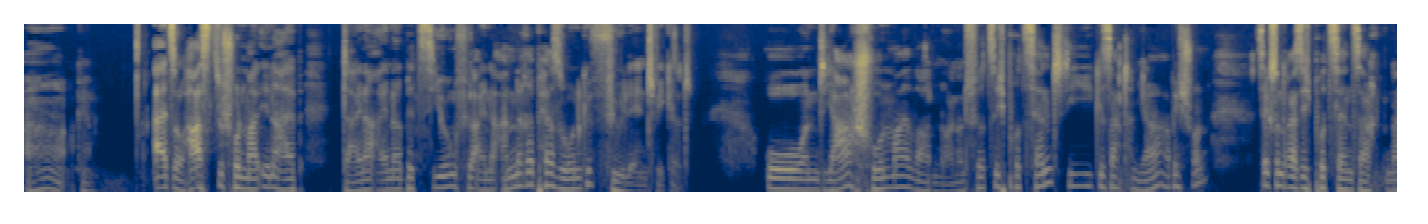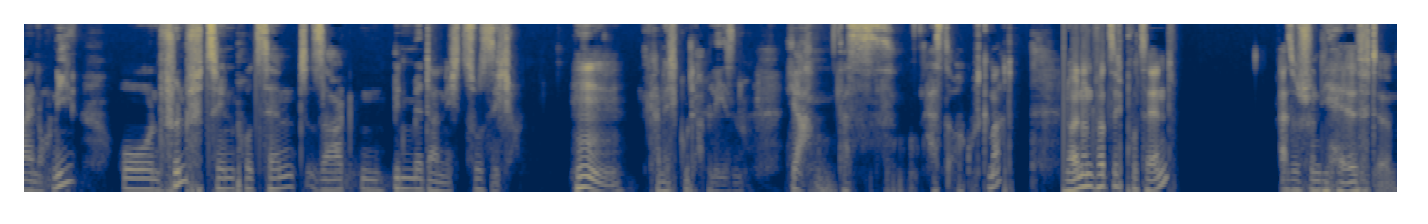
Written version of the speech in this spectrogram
Ah, okay. Also hast du schon mal innerhalb deiner einer Beziehung für eine andere Person Gefühle entwickelt? Und ja, schon mal waren 49 Prozent, die gesagt haben, ja, habe ich schon. 36 Prozent sagten, nein, noch nie. Und 15 Prozent sagten, bin mir da nicht so sicher. Hm. Kann ich gut ablesen. Ja, das hast du auch gut gemacht. 49 Prozent, also schon die Hälfte.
